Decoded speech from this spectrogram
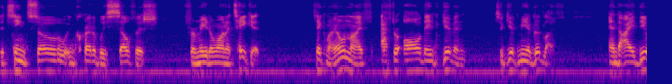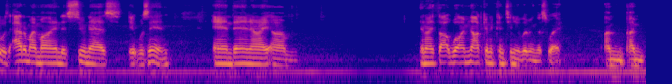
it seemed so incredibly selfish for me to want to take it, take my own life after all they'd given to give me a good life. And the idea was out of my mind as soon as it was in. And then I um, and I thought, well, I'm not going to continue living this way. I'm I'm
